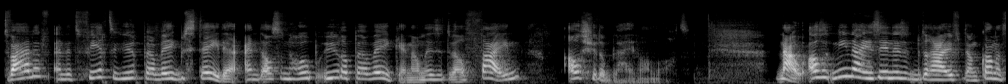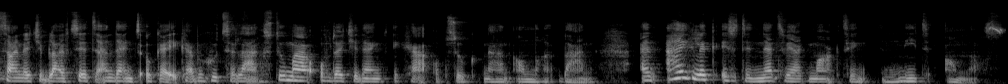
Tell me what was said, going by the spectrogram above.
12 en het 40 uur per week besteden. En dat is een hoop uren per week. En dan is het wel fijn als je er blij van wordt. Nou, als het niet naar je zin is, het bedrijf, dan kan het zijn dat je blijft zitten en denkt: Oké, ik heb een goed salaris, toe maar. Of dat je denkt: Ik ga op zoek naar een andere baan. En eigenlijk is het in netwerkmarketing niet anders.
